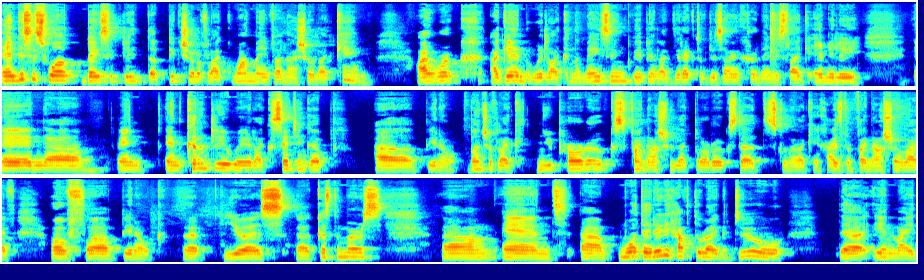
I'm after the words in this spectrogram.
And this is what basically the picture of like OneMain Financial like came. I work again with like an amazing VP like director of design. Her name is like Emily, and um, and and currently we're like setting up uh, you know a bunch of like new products, financial like products that's gonna like enhance the financial life of uh, you know uh, US uh, customers. Um, and um, what they really have to like do in my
